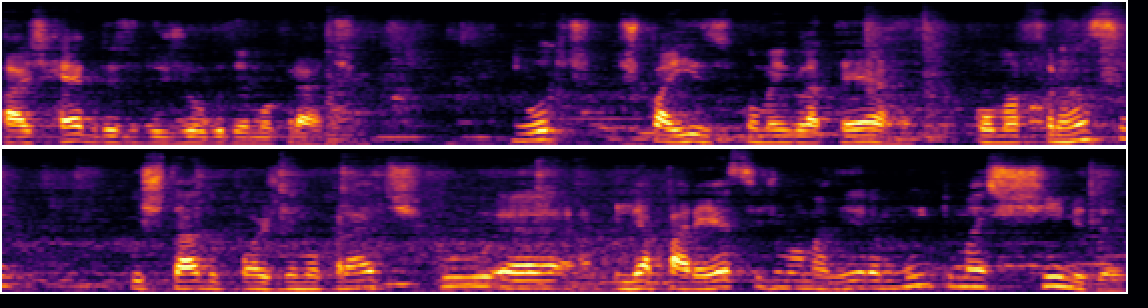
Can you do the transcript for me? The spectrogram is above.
às regras do jogo democrático. Em outros países, como a Inglaterra, como a França, o Estado pós-democrático é, ele aparece de uma maneira muito mais tímida,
